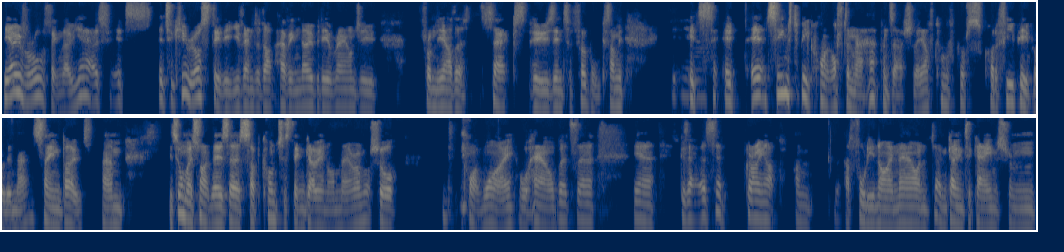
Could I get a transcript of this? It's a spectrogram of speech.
the overall thing though, yeah, it's, it's it's a curiosity that you've ended up having nobody around you from the other sex who's into football. Because I mean, it's it it seems to be quite often that happens. Actually, I've come across quite a few people in that same boat. Um, it's almost like there's a subconscious thing going on there. I'm not sure quite why or how, but uh, yeah, because as I said, growing up, I'm uh, 49 now and, and going to games from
